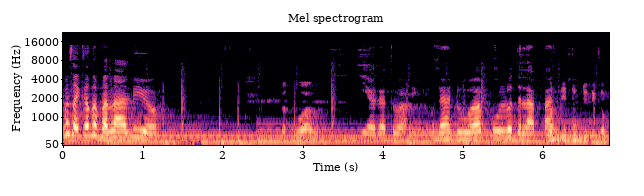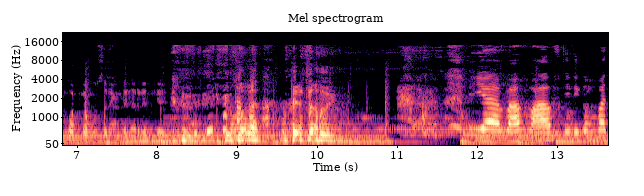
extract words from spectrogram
aku sakit tambah lali yo. udah tua Iya udah tua. Udah 28. Lah itu di kempot kamu sering dengerin gak? Malah. Iya maaf maaf jadi keempat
